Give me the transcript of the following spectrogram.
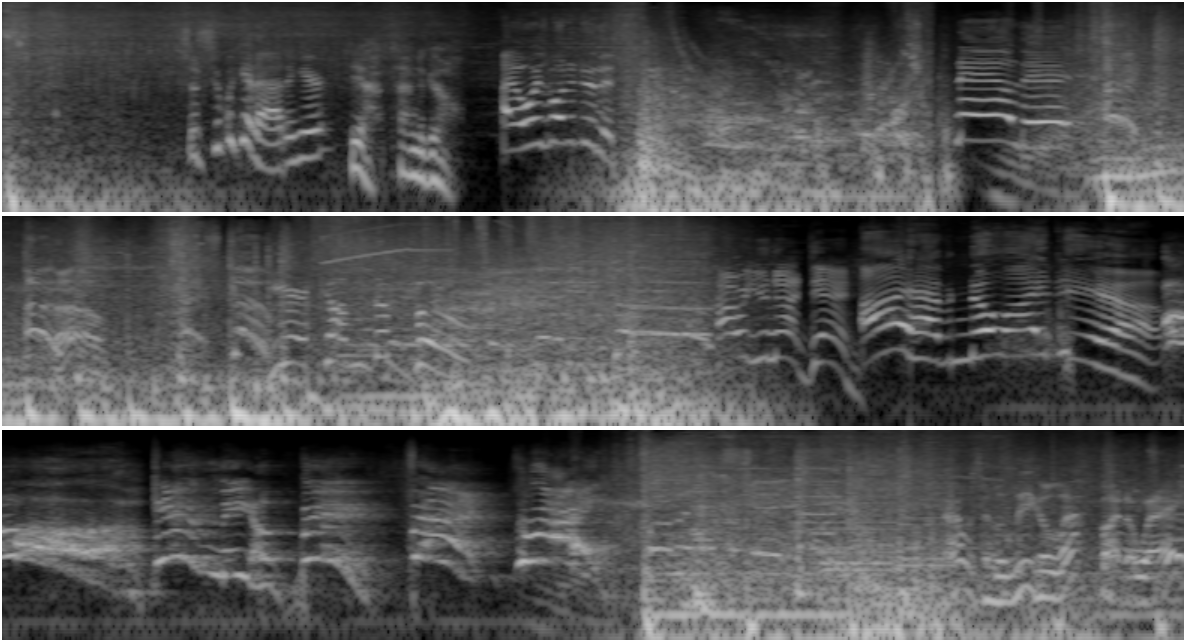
So should we get out of here? Yeah, time to go. I always want to do this. Nailed it! Uh-oh. Let's go! Here comes the boom! How are you not dead? I have no idea! Oh, give me a big fat break! That was an illegal left, by the way.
